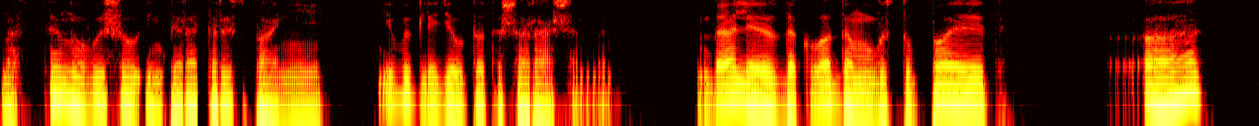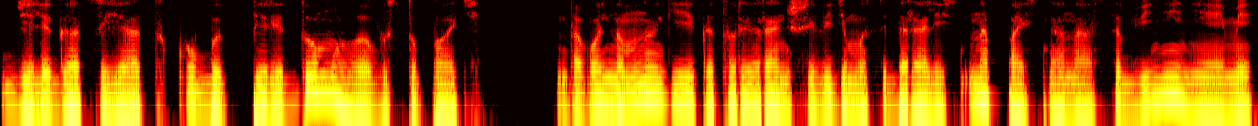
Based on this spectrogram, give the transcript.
На сцену вышел император Испании, и выглядел тот ошарашенным. Далее с докладом выступает... А? Делегация от Кубы передумала выступать. Довольно многие, которые раньше, видимо, собирались напасть на нас с обвинениями,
